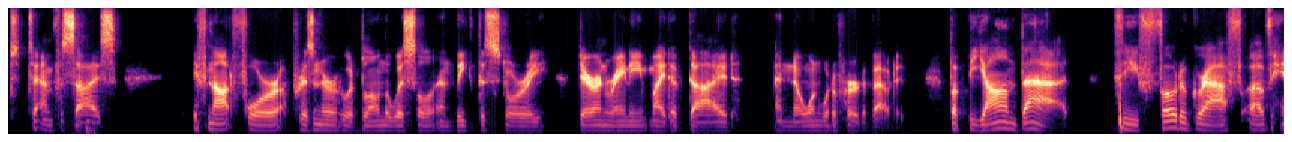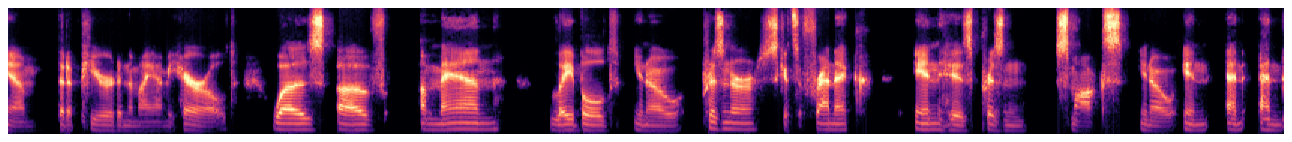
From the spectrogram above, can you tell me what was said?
t- to emphasize, if not for a prisoner who had blown the whistle and leaked the story, Darren Rainey might have died and no one would have heard about it. But beyond that, the photograph of him that appeared in the Miami Herald was of a man labeled, you know, prisoner, schizophrenic, in his prison smocks, you know, in and and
